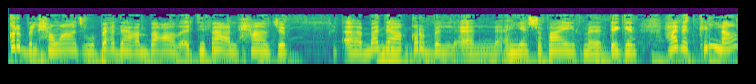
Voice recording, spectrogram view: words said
قرب الحواجب وبعدها عن بعض ارتفاع الحاجب. آه، مدى مم. قرب ال... ال... هي الشفايف من الدقن. هذا كله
